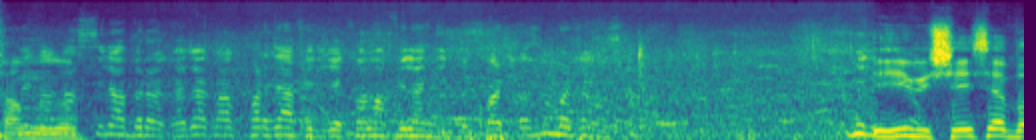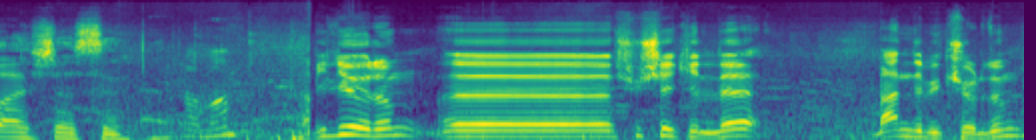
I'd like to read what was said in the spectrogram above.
Tam PKK olarak. silah bırakacak, AK Parti affedecek falan filan gibi. Başlasın mı başlamasın? İyi bir şeyse başlasın. Tamam. Biliyorum eee, şu şekilde ben de bir Kürdüm.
